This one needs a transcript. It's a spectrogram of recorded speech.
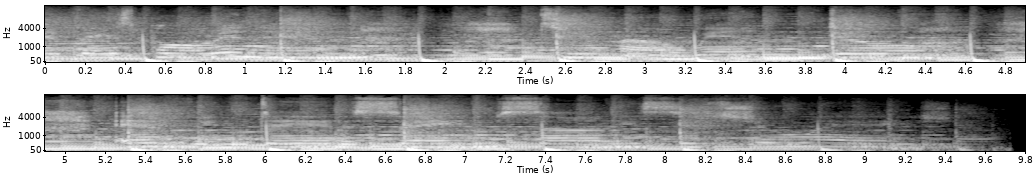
light rays pouring in.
